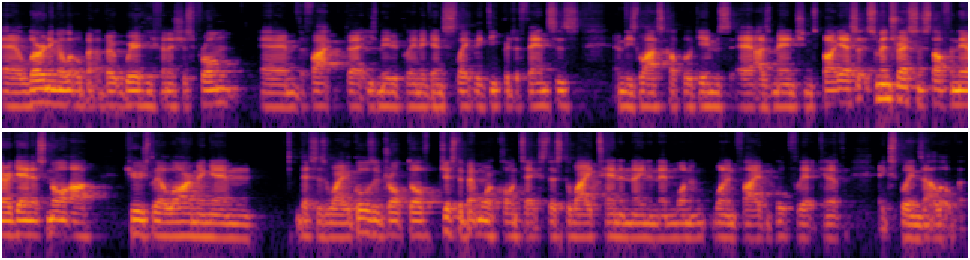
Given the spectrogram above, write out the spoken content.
uh, learning a little bit about where he finishes from, um, the fact that he's maybe playing against slightly deeper defences in these last couple of games, uh, as mentioned. But yeah, some interesting stuff in there. Again, it's not a hugely alarming um, this is why the goals have dropped off. Just a bit more context as to why ten and nine and then one and one and five, and hopefully it kind of explains that a little bit.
